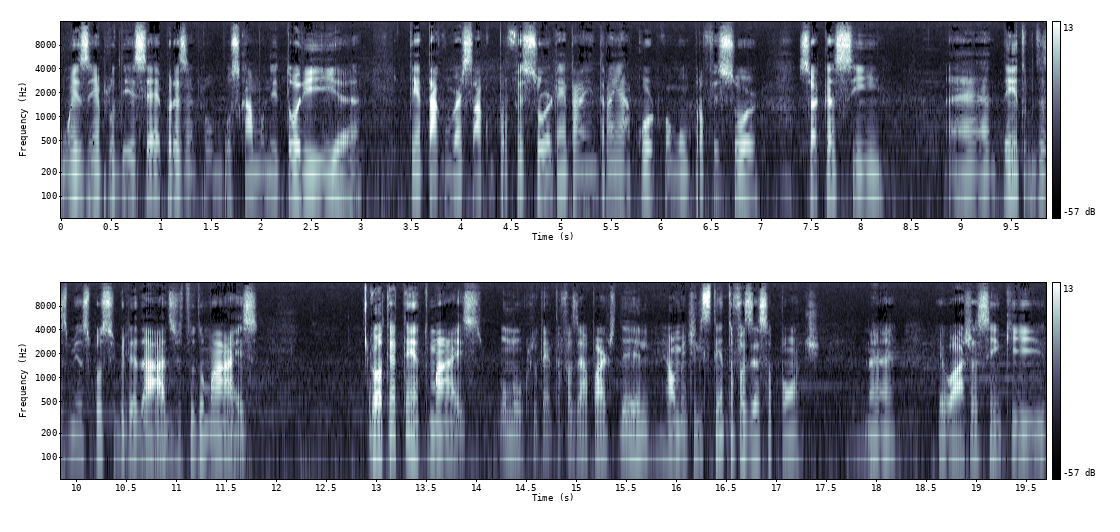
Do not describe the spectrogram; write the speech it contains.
Um exemplo desse é, por exemplo, buscar monitoria, tentar conversar com o professor, tentar entrar em acordo com algum professor. Só que assim, é, dentro das minhas possibilidades e tudo mais. Eu até tento, mas o núcleo tenta fazer a parte dele. Realmente eles tentam fazer essa ponte, né? Eu acho assim que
